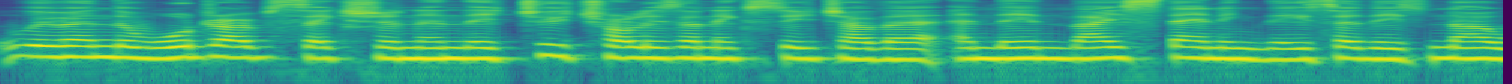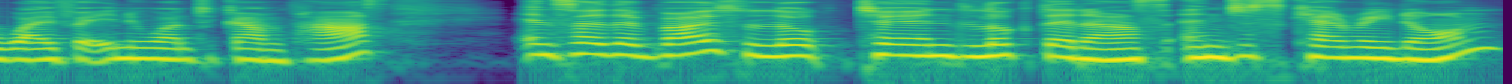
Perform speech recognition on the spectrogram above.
we were in the wardrobe section, and their two trolleys are next to each other, and then they're standing there, so there's no way for anyone to come past. And so they both looked, turned, looked at us, and just carried on.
